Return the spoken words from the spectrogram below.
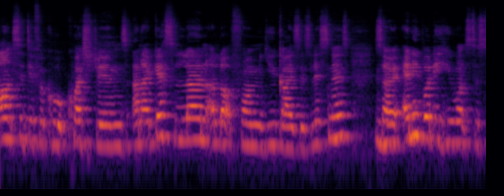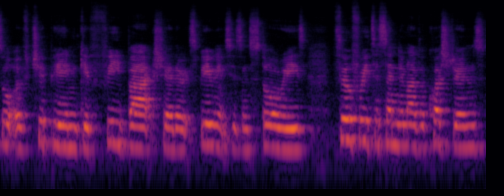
answer difficult questions, and I guess learn a lot from you guys as listeners. Mm-hmm. So anybody who wants to sort of chip in, give feedback, share their experiences and stories feel free to send in either questions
